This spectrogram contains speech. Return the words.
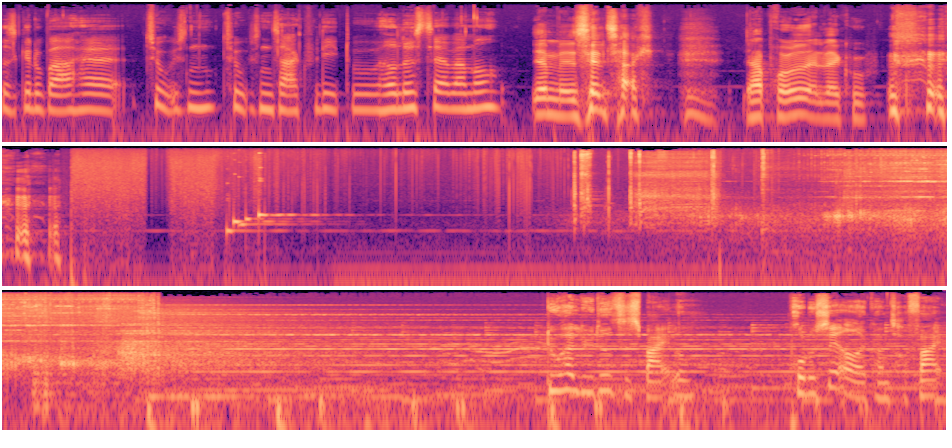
Så skal du bare have tusind, tusind tak, fordi du havde lyst til at være med. Jamen, selv tak. Jeg har prøvet alt, hvad jeg kunne. Du har lyttet til spejlet. Produceret af Kontrafej.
